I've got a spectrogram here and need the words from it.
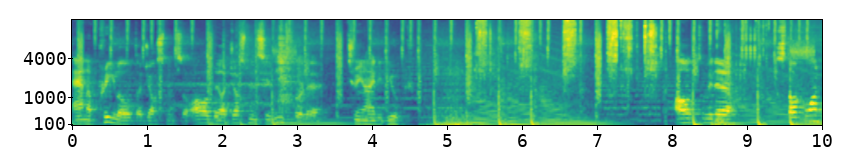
and a preload adjustment. So all the adjustments you need for the 390 Duke. Out with a stock one,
